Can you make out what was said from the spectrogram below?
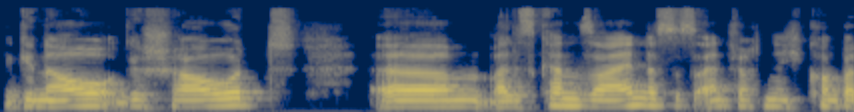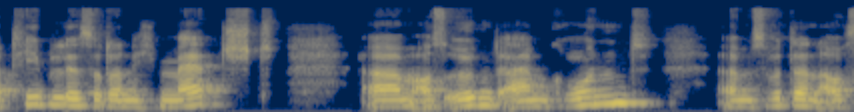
genau geschaut, ähm, weil es kann sein, dass es einfach nicht kompatibel ist oder nicht matcht, ähm, aus irgendeinem Grund. Ähm, es wird dann auch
